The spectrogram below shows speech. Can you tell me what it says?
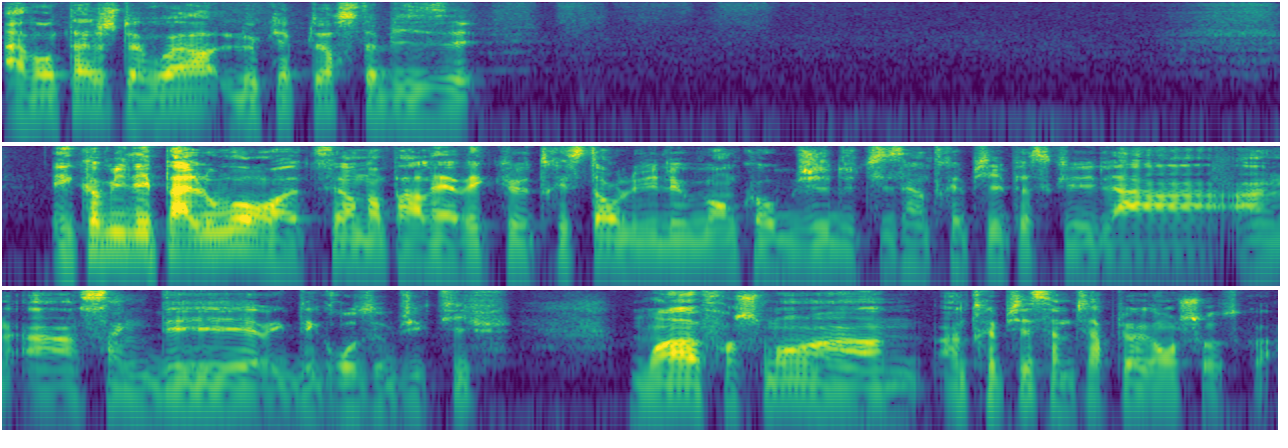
Avantage d'avoir le capteur stabilisé. Et comme il n'est pas lourd, tu sais, on en parlait avec euh, Tristan, lui il est encore obligé d'utiliser un trépied parce qu'il a un, 5D avec des gros objectifs. Moi, franchement, un, trépied, ça me sert plus à grand chose, quoi.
